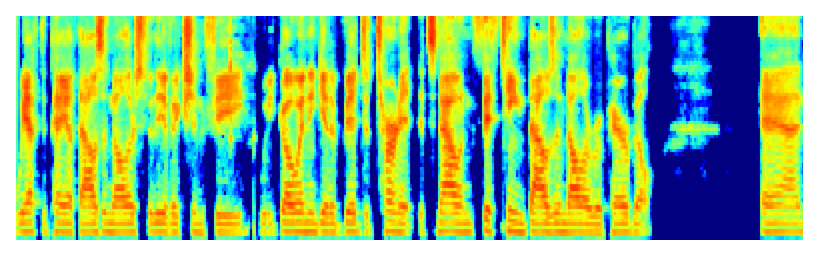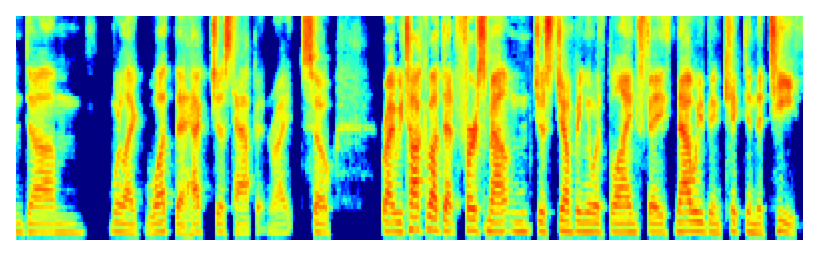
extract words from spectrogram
We have to pay $1,000 for the eviction fee. We go in and get a bid to turn it. It's now a $15,000 repair bill. And um, we're like, what the heck just happened? Right. So, right, we talk about that first mountain, just jumping in with blind faith. Now we've been kicked in the teeth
